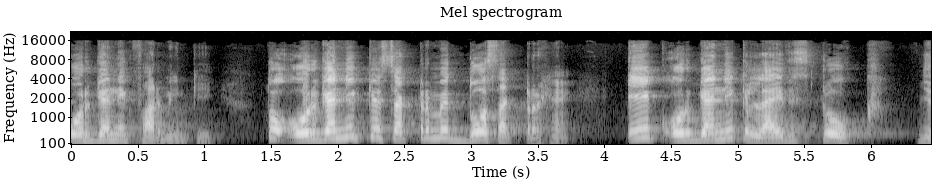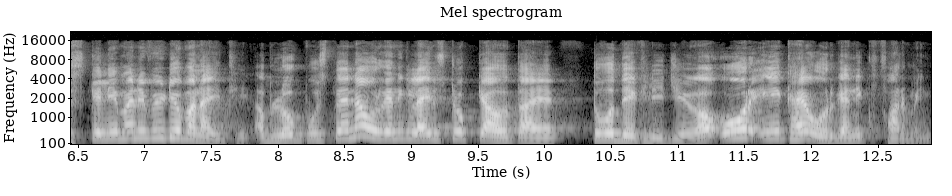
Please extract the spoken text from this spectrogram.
ऑर्गेनिक फ़ार्मिंग की। तो ऑर्गेनिक के सेक्टर में दो सेक्टर हैं। एक ऑर्गेनिक लाइव स्टॉक जिसके लिए मैंने वीडियो बनाई थी। अब लोग पूछते हैं ना, ऑर्गेनिक लाइव स्टॉक क्या होता है? तो वो देख लीजिएगा। और एक है ऑर्गेनिक फ़ार्मिंग।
